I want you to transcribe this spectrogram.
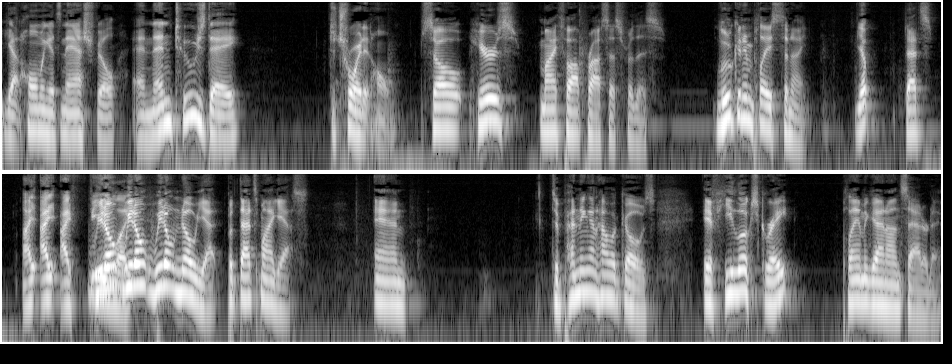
you got home against Nashville, and then Tuesday Detroit at home. So here's my thought process for this: Luukkonen place tonight. Yep. That's I I, I feel we don't like we don't we don't know yet, but that's my guess. And depending on how it goes, if he looks great, play him again on Saturday.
